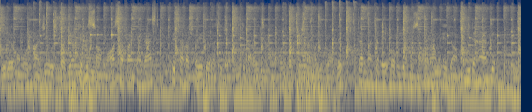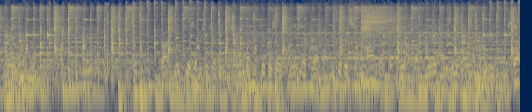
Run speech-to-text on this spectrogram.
وزیر امور خارجه استرالیا که به ساموآ سفر کرده است به تلاش های دولت جدید برای تعامل با کشورهای واقع در منطقه اقیانوس آرام ادامه می‌دهد و یک گزارش جدید نشان می‌دهد که گزارش های اقراق‌آمیز رسانه ها در ماه‌های اولیه عرضه واکسن کووید 19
